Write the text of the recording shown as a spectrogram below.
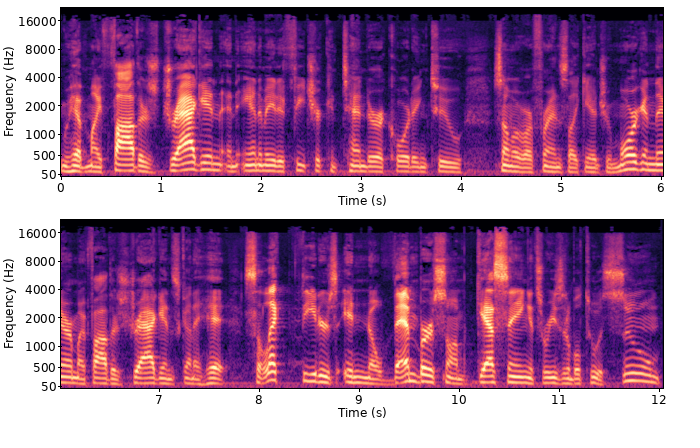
We have My Father's Dragon, an animated feature contender, according to some of our friends like Andrew Morgan there. My Father's Dragon's going to hit select theaters in November, so I'm guessing it's reasonable to assume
